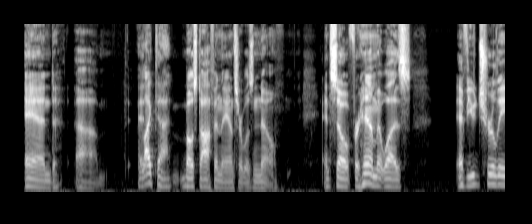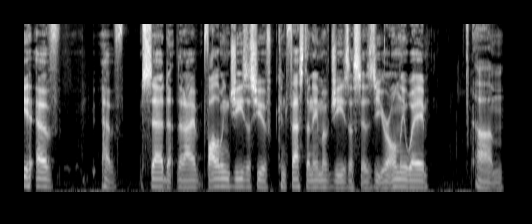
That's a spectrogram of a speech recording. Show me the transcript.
And um, I like that. most often the answer was no. And so for him it was if you truly have have said that I'm following Jesus, you have confessed the name of Jesus as your only way um,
